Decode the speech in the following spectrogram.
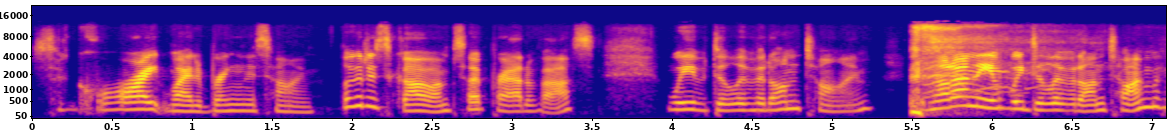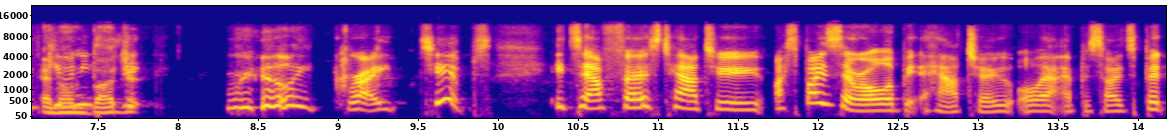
It's a great way to bring this home. Look at us go. I'm so proud of us. We've delivered on time. But not only have we delivered on time, we've and given on budget. You, really great tips. It's our first how to, I suppose they're all a bit how to, all our episodes, but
